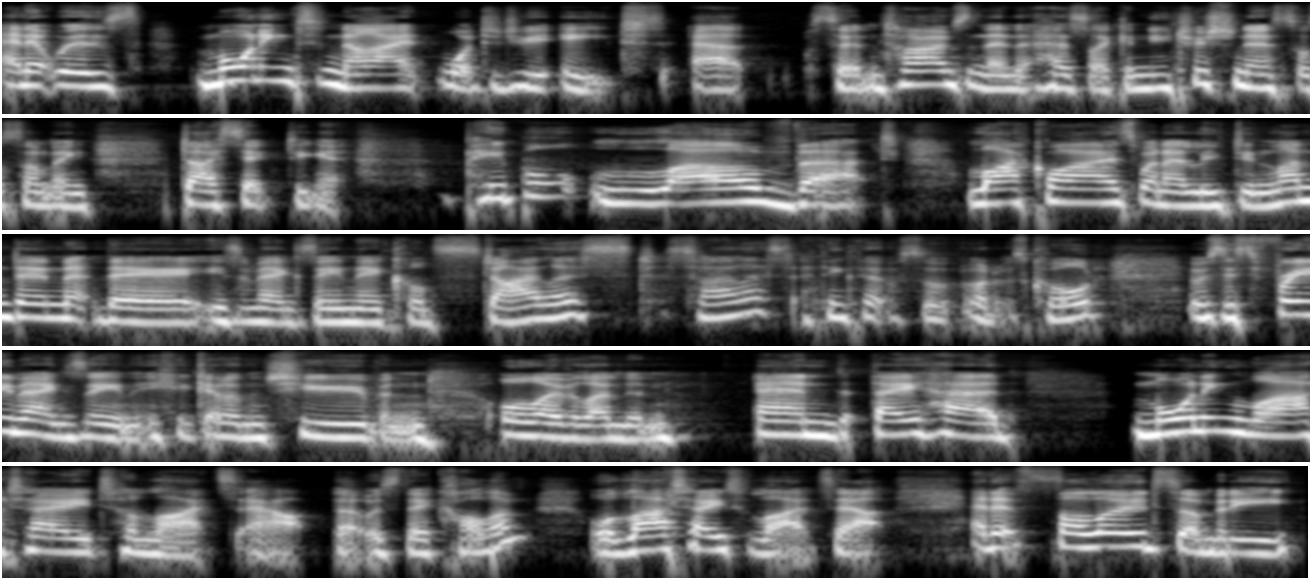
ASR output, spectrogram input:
And it was morning to night, what did you eat at certain times? And then it has like a nutritionist or something dissecting it. People love that. Likewise, when I lived in London, there is a magazine there called Stylist. Stylist, I think that was what it was called. It was this free magazine that you could get on the tube and all over London. And they had morning latte to lights out. That was their column, or latte to lights out. And it followed somebody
